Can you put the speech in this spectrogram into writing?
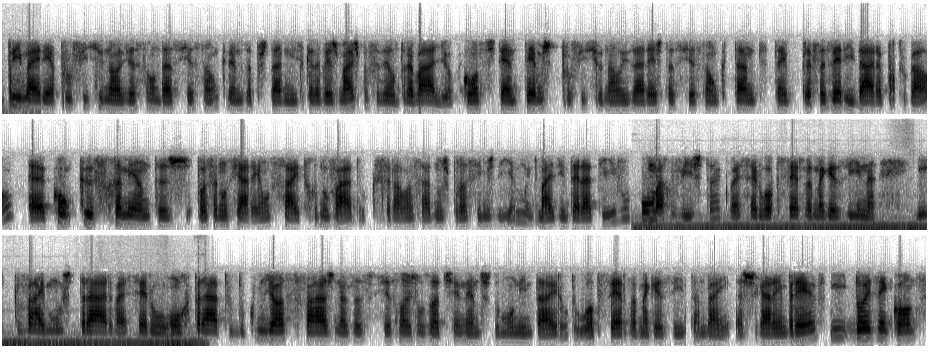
O primeiro é a profissionalização da associação, queremos apostar nisso cada vez mais para fazer um trabalho consistente. Temos que profissionalizar esta associação que tanto tem para fazer e dar a Portugal. Eh, com que ferramentas posso anunciar? É um site renovado que será lançado nos próximos dias, muito mais interativo. Uma revista, que vai ser o Observa Magazine e que vai mostrar, vai ser um retrato do que melhor se faz nas associações lusodescendentes do mundo inteiro. O Observa Magazine também a chegar em breve. E dois encontros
